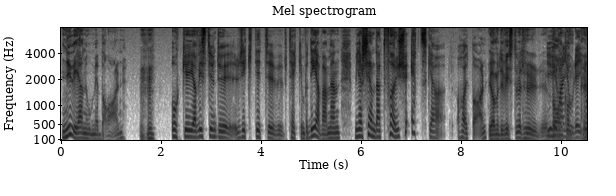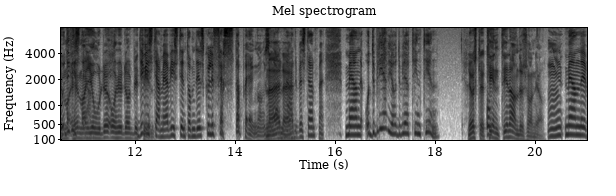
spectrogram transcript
nu är jag nog med barn. Mhm. Och eh, jag visste ju inte riktigt eh, tecken på det, va? Men, men jag kände att före 21 ska jag ha ett barn. Ja, men du visste väl hur, hur barn man kom, gjorde. Jo, hur, det man- hur man gjorde och hur de blev Det till? visste jag, men jag visste inte om det skulle fästa på en gång. Nej, Sådär, när nej. jag hade bestämt mig. Men, och det blev jag, det blev Tintin. Just det, Tintin Andersson ja. Mm, men eh,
